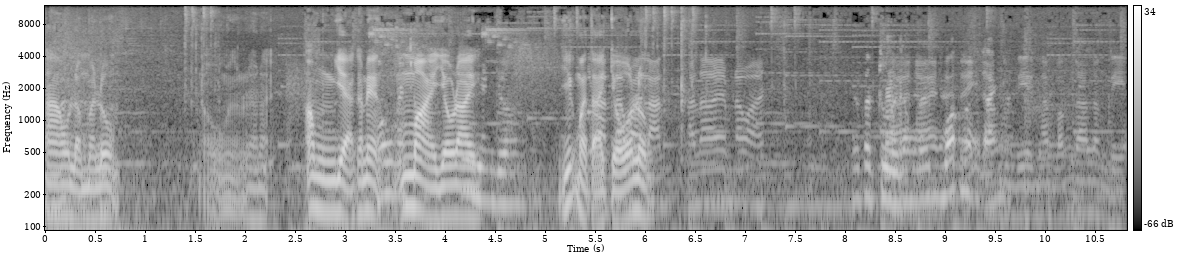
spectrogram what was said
tao lụm mày luôn Đậu ra đây ông già cái này mày vô đây. Giết mày tại chỗ luôn. Anh, anh ơi em đâu rồi Nếu ta chui trong đấy bot nó đánh. Làm việc làm vẫn đang làm việc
